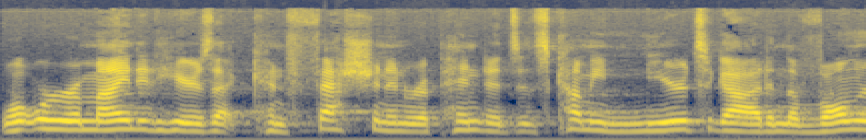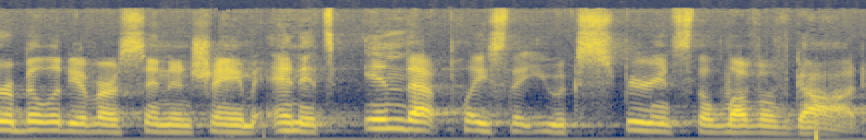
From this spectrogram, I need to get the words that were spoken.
what we're reminded here is that confession and repentance is coming near to God in the vulnerability of our sin and shame, and it's in that place that you experience the love of God.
